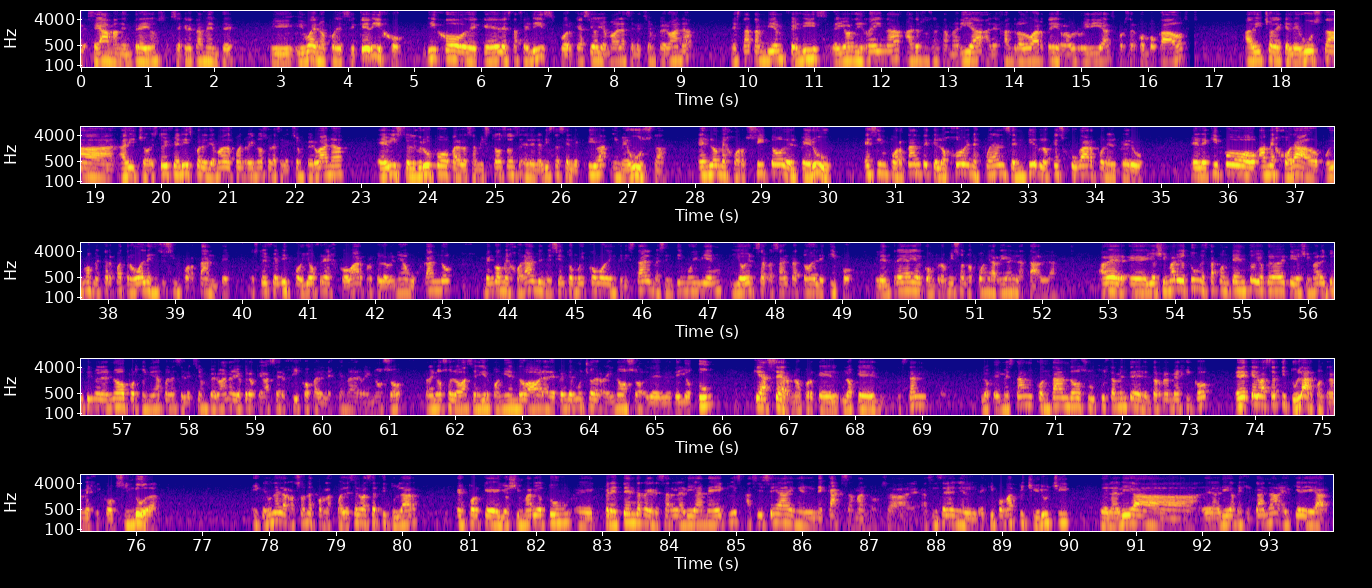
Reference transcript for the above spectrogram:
Se aman entre ellos secretamente. Y, y bueno, pues, ¿qué dijo? Dijo de que él está feliz porque ha sido llamado a la selección peruana Está también feliz de Jordi Reina, Anderson Santamaría, Alejandro Duarte y Raúl Ruiz Díaz por ser convocados. Ha dicho de que le gusta, ha dicho, estoy feliz por el llamado de Juan Reynoso a la selección peruana. He visto el grupo para los amistosos, el de la lista selectiva, y me gusta. Es lo mejorcito del Perú. Es importante que los jóvenes puedan sentir lo que es jugar por el Perú el equipo ha mejorado, pudimos meter cuatro goles y eso es importante. Estoy feliz por Joffrey Escobar porque lo venía buscando. Vengo mejorando y me siento muy cómodo en cristal, me sentí muy bien y hoy se resalta todo el equipo. La entrega y el compromiso nos pone arriba en la tabla. A ver, eh, Yoshimaru Yotun está contento. Yo creo que Yoshimaru Yotun tiene una nueva oportunidad con la selección peruana. Yo creo que va a ser fijo para el esquema de Reynoso Reynoso lo va a seguir poniendo. Ahora depende mucho de Reynoso, de, de, qué hacer, ¿no? Porque lo que están, lo que me están contando justamente del entorno de México es de que él va a ser titular contra México, sin duda. Y que una de las razones por las cuales él va a ser titular es porque Yoshimaru Yotun eh, pretende regresar a la Liga MX, así sea en el Necaxa, mano. O sea, eh, así sea en el equipo más pichiruchi de la Liga, de la Liga Mexicana, él quiere llegar.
